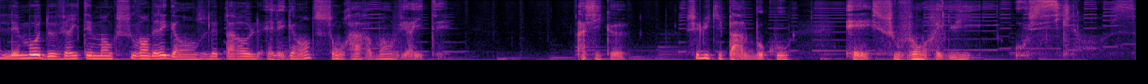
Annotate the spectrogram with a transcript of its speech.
Les mots de vérité manquent souvent d'élégance, les paroles élégantes sont rarement vérité. Ainsi que celui qui parle beaucoup est souvent réduit au silence.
